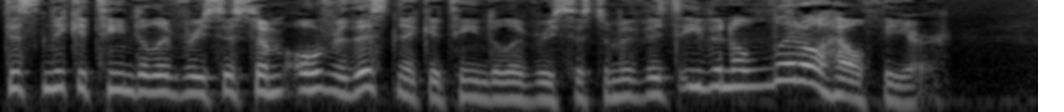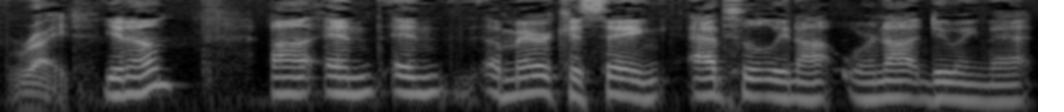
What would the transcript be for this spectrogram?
this nicotine delivery system over this nicotine delivery system if it's even a little healthier, Right. you know? Uh, and and America's saying absolutely not. We're not doing that.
